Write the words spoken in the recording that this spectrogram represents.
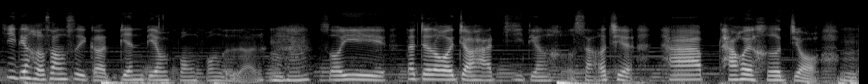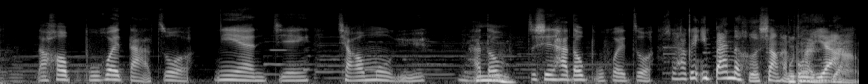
祭奠和尚是一个癫癫疯疯的人，嗯哼，所以大家都会叫他祭奠和尚。而且他他会喝酒，嗯嗯，然后不会打坐、念经、敲木鱼，他都、嗯这些他都不会做，所以他跟一般的和尚很不太不一样。一样。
